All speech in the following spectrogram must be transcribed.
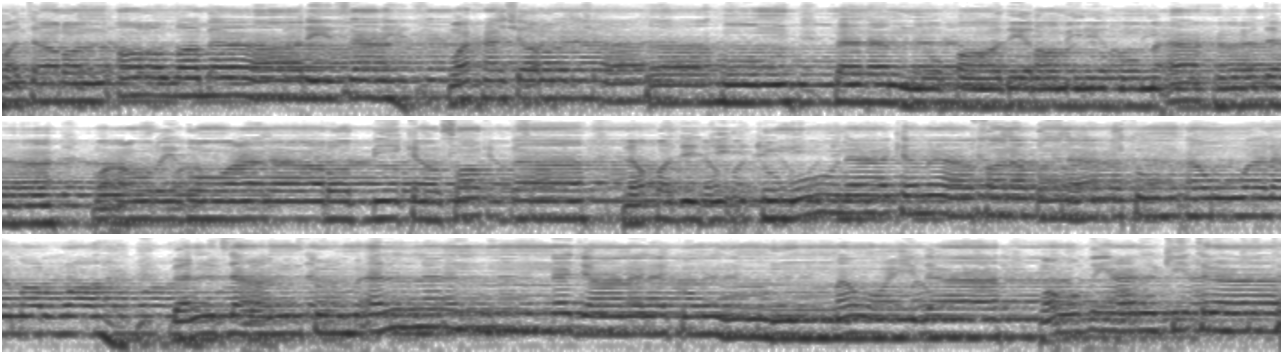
وترى الأرض بارزة وحشرناهم فلم نقادر منهم أحدا وعرضوا على ربك صفا لقد جئتمونا كما خلقناكم أول مرة بل زعمتم أن لن نجعل لكم موعدا موضع الكتاب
